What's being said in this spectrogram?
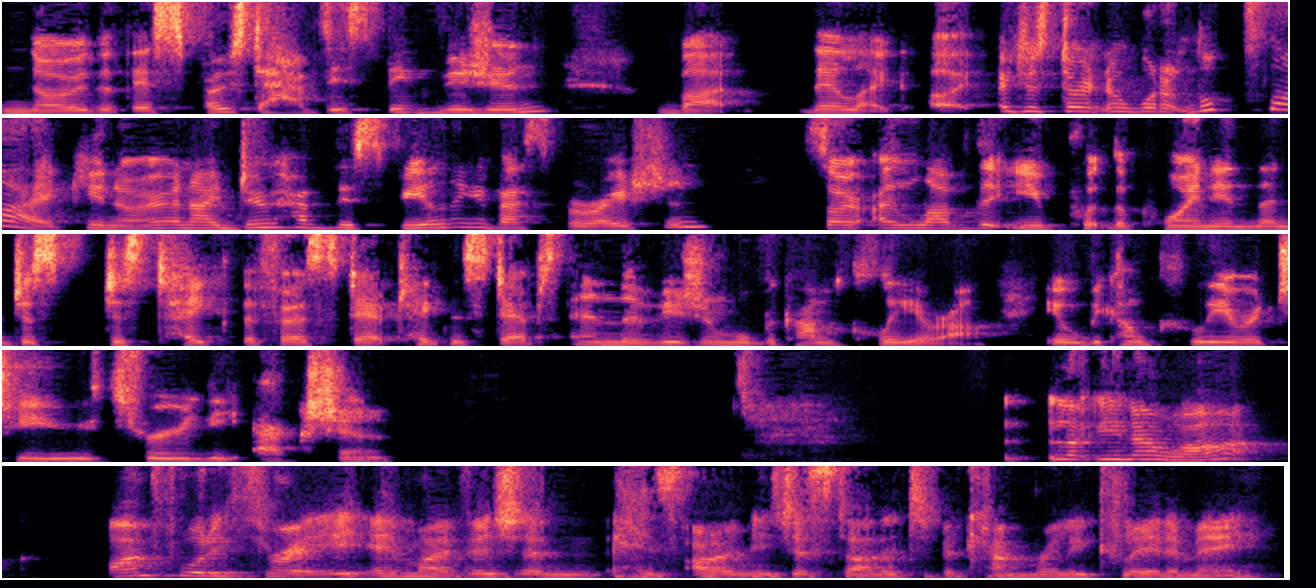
know that they're supposed to have this big vision, but they're like, I just don't know what it looks like, you know, and I do have this feeling of aspiration. So I love that you put the point in then just just take the first step, take the steps and the vision will become clearer. It will become clearer to you through the action. Look, you know what? I'm 43 and my vision has only just started to become really clear to me.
